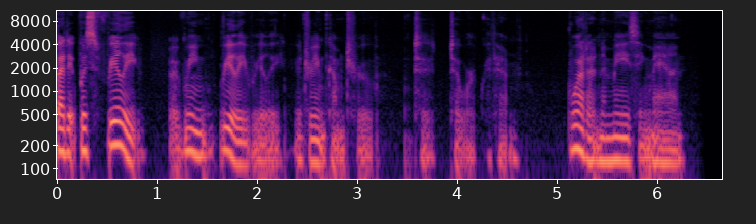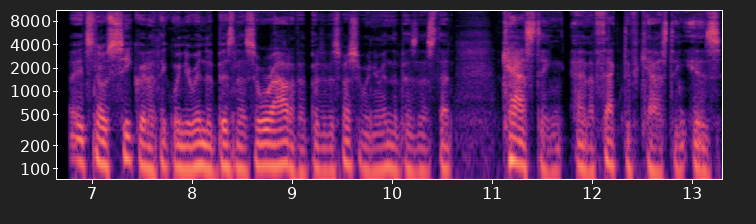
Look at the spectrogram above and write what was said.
but it was really, I mean, really, really a dream come true to to work with him. What an amazing man. It's no secret, I think, when you're in the business, or out of it, but especially when you're in the business, that casting and effective casting is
